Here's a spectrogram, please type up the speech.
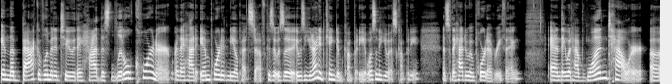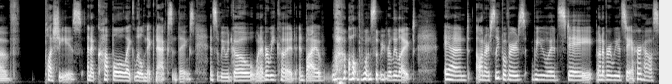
In the back of Limited Too, they had this little corner where they had imported Neopet stuff because it was a it was a United Kingdom company. It wasn't a U.S. company, and so they had to import everything. And they would have one tower of plushies and a couple like little knickknacks and things. And so we would go whenever we could and buy all the ones that we really liked. And on our sleepovers, we would stay, whenever we would stay at her house,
